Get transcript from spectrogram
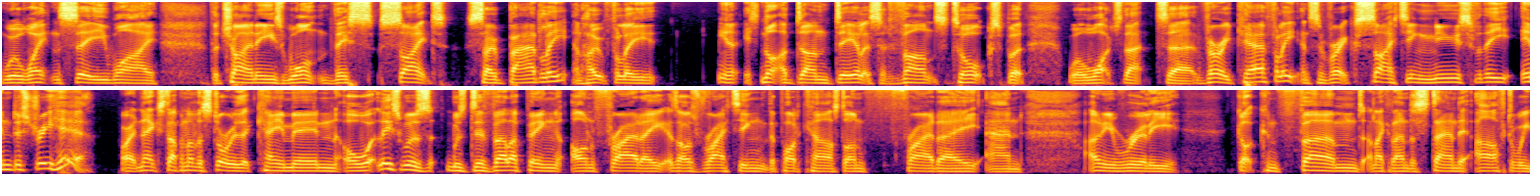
we'll wait and see why the Chinese want this site so badly, and hopefully. You know, it's not a done deal. It's advanced talks, but we'll watch that uh, very carefully and some very exciting news for the industry here. All right, next up, another story that came in, or at least was was developing on Friday as I was writing the podcast on Friday, and only really got confirmed, and I can understand it after we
